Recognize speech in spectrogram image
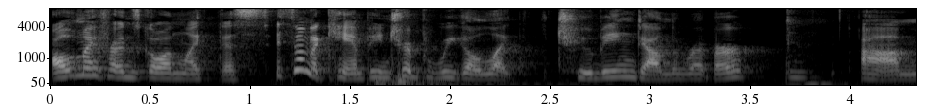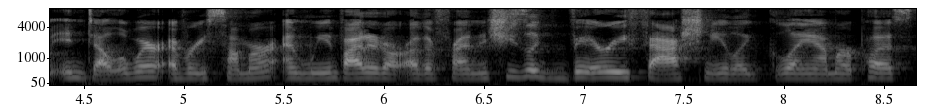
all my friends go on like this. It's not a camping trip. We go like tubing down the river um, in Delaware every summer. And we invited our other friend, and she's like very fashiony, like glamour puss.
